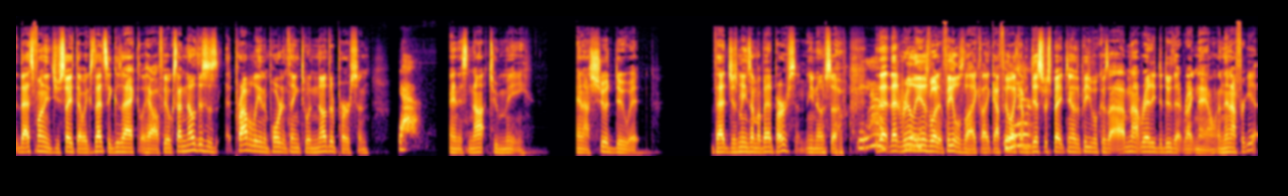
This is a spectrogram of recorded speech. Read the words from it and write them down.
that's funny that you say it that way because that's exactly how I feel because I know this is probably an important thing to another person Yeah. And it's not to me and I should do it that just means I'm a bad person you know so Yeah. that that really is what it feels like like I feel like I'm disrespecting other people because I'm not ready to do that right now and then I forget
